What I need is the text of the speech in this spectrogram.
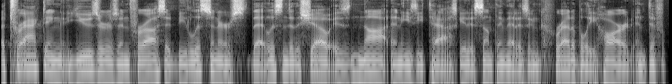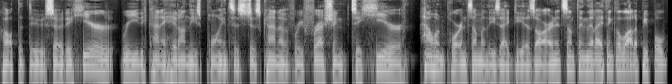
attracting users and for us it'd be listeners that listen to the show is not an easy task. It is something that is incredibly hard and difficult to do. So to hear Reid kind of hit on these points it's just kind of refreshing to hear how important some of these ideas are. And it's something that i think a lot of people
